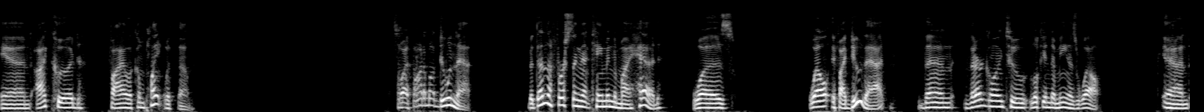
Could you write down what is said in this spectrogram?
and I could file a complaint with them. So I thought about doing that. But then the first thing that came into my head was well, if I do that, then they're going to look into me as well. And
